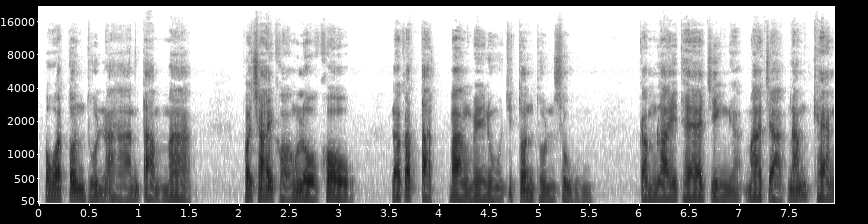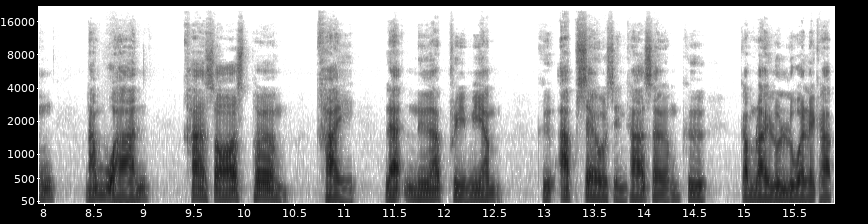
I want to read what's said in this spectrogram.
เพราะว่าต้นทุนอาหารต่ำมาก เพราะใช้ของโลโก้แล้วก็ตัดบางเมนูที่ต้นทุนสูงกำไรแท้จริงเนี่ยมาจากน้ำแข็ง น้ำหวาน ค่าซอสเพิ่ม ไข่ และเนื้อพรีเมียม คืออัพเซลสินค้าเสริม คือกำไรล้วนๆเลยครับ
